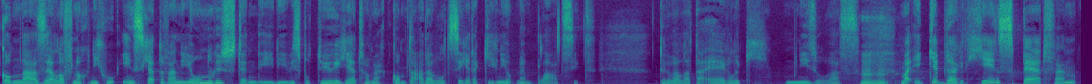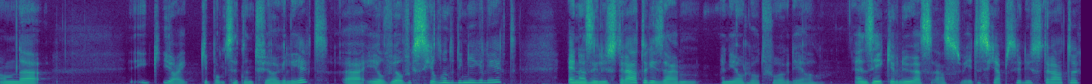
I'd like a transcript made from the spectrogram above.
kon dat zelf nog niet goed inschatten van die onrust en die, die wispelturigheid van waar komt dat? Ah, dat wil zeggen dat ik hier niet op mijn plaats zit. Terwijl dat, dat eigenlijk niet zo was. Mhm. Maar ik heb daar geen spijt van, omdat ik, ja, ik heb ontzettend veel geleerd. eh, heel veel verschillende dingen geleerd. En als illustrator is dat een, een heel groot voordeel. En zeker nu als, als wetenschapsillustrator.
